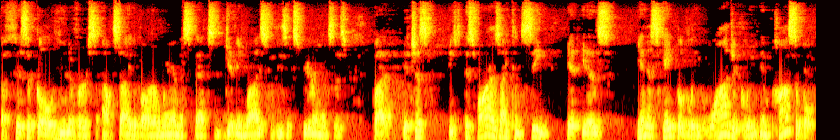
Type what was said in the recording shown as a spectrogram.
a physical universe outside of our awareness that's giving rise to these experiences. But it just, as far as I can see, it is inescapably, logically impossible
